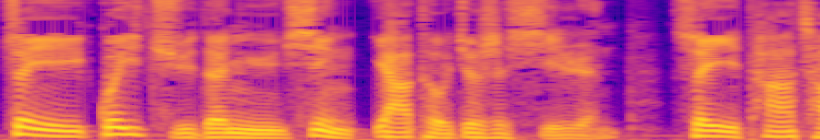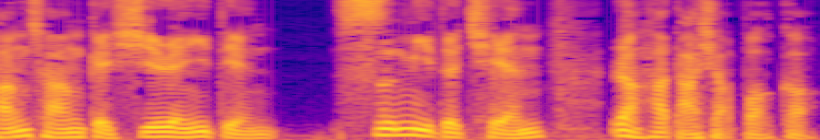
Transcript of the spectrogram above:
最规矩的女性丫头就是袭人，所以她常常给袭人一点私密的钱，让她打小报告，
